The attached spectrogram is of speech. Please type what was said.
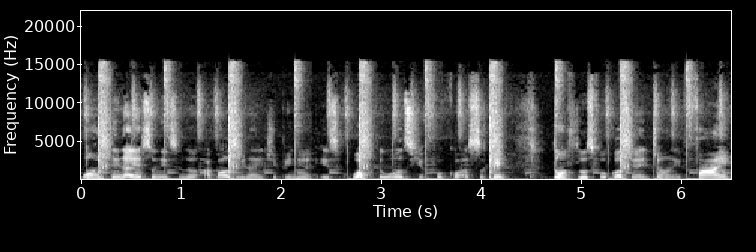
One thing I also need to know about being an entrepreneur is work towards your focus. Okay, don't lose focus in your journey. Fine,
